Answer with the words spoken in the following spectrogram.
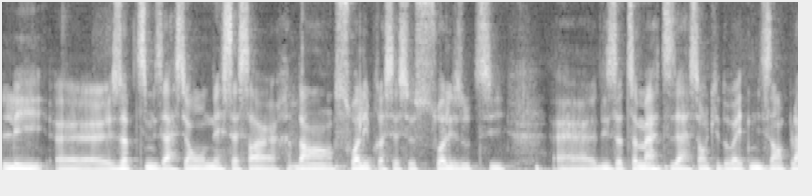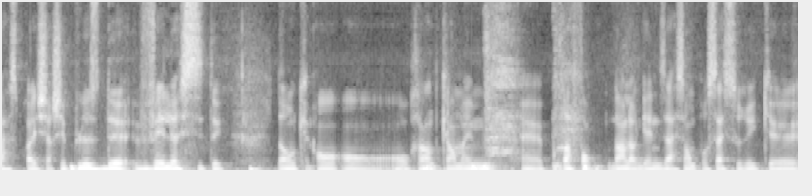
les euh, optimisations nécessaires dans soit les processus, soit les outils, euh, des automatisations qui doivent être mises en place pour aller chercher plus de vélocité. Donc, on, rentre quand même euh, profond dans l'organisation pour s'assurer que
